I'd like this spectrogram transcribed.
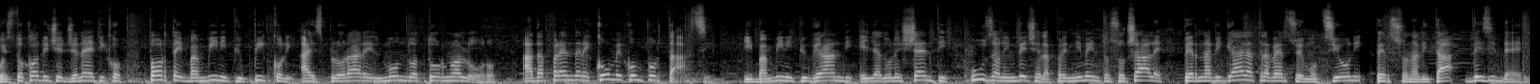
Questo codice genetico porta i bambini più piccoli a esplorare il mondo attorno a loro, ad apprendere come comportarsi. I bambini più grandi e gli adolescenti usano invece l'apprendimento sociale per navigare attraverso emozioni, personalità, desideri.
